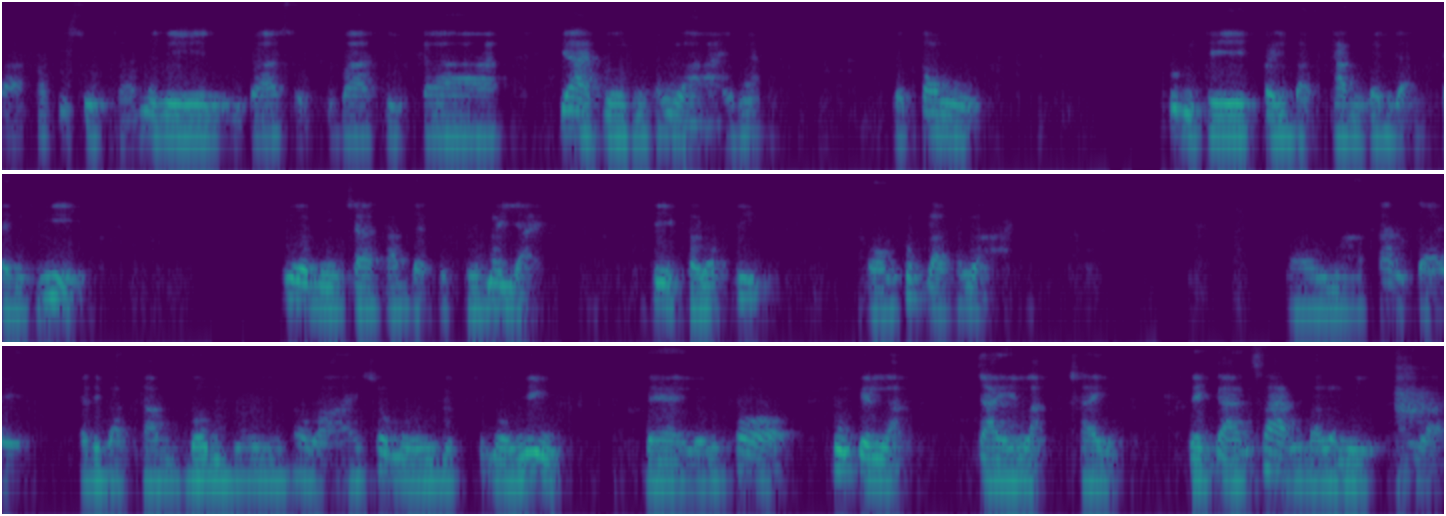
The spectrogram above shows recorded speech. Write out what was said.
ว่าพระพิสุทธิ์สามเณรอุบาสกอุบาสิกาญาติโยมทั้งหลายนะ จะต้อง ทุ่มเทปฏิบัติธรรมกันอย่างเต็มที่ เพื่อบูชาธรรมแบบคือไม่ใหญ่ ที่เคารพที่ของพวกเราทั้งหลาย เรามาตั้งใจปฏิบัติธรรมบนบุญถวายชั่วโมงหยุดชั่วโมงนิ่งแด่หลวงพ่อผู้เป็นหลักใจหลักชัยในการสร้างบารมีของเรา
